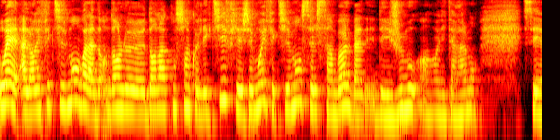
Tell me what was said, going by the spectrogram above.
Ouais, alors effectivement, voilà, dans, le dans l'inconscient collectif, les Gémeaux, effectivement, c'est le symbole bah, des, jumeaux, hein, littéralement. C'est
